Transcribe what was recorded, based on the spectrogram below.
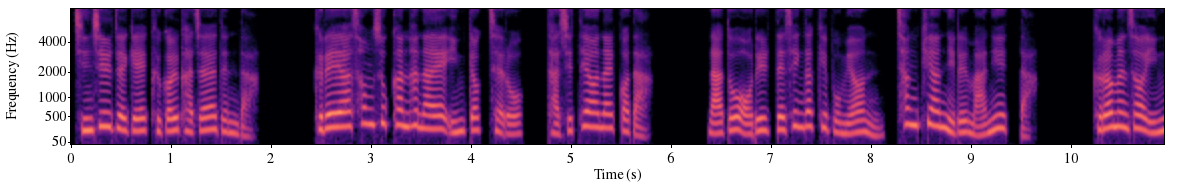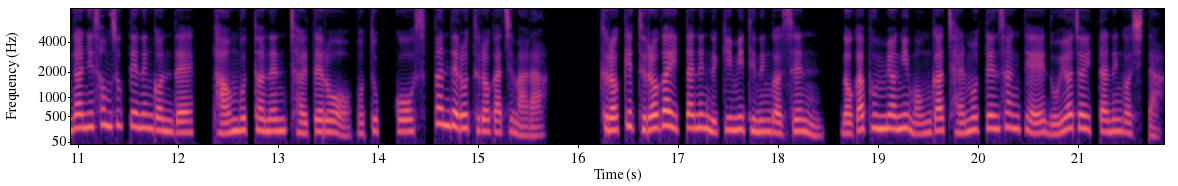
진실되게 그걸 가져야 된다. 그래야 성숙한 하나의 인격체로 다시 태어날 거다. 나도 어릴 때 생각해보면 창피한 일을 많이 했다. 그러면서 인간이 성숙되는 건데 다음부터는 절대로 어둡고 습한 데로 들어가지 마라. 그렇게 들어가 있다는 느낌이 드는 것은 너가 분명히 뭔가 잘못된 상태에 놓여져 있다는 것이다.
